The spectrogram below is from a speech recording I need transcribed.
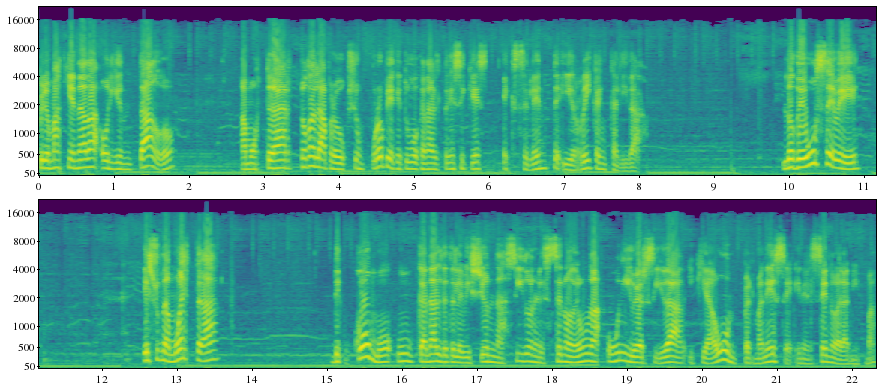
pero más que nada orientado a mostrar toda la producción propia que tuvo Canal 13, que es excelente y rica en calidad. Lo de UCB es una muestra de cómo un canal de televisión nacido en el seno de una universidad y que aún permanece en el seno de la misma,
